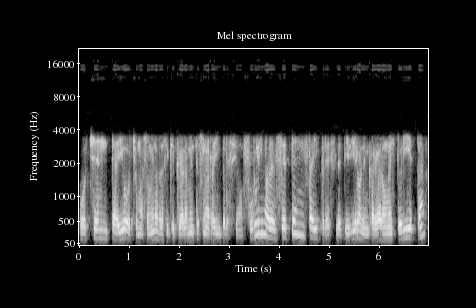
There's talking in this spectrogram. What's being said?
88 más o menos, así que claramente es una reimpresión. Furlino del 73 le pidieron, le encargaron una historieta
